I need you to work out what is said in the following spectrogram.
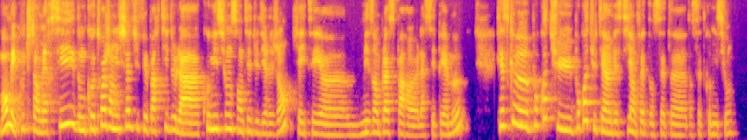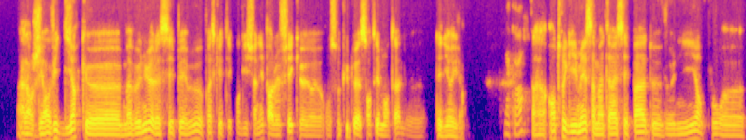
Bon, mais écoute, je te remercie. Donc, toi, Jean-Michel, tu fais partie de la commission santé du dirigeant qui a été euh, mise en place par la CPME. Qu'est-ce que, pourquoi tu, pourquoi tu t'es investi en fait dans cette, dans cette commission? Alors j'ai envie de dire que ma venue à la CPME a presque été conditionnée par le fait qu'on s'occupe de la santé mentale des dirigeants. D'accord. entre guillemets, ça m'intéressait pas de venir pour euh,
